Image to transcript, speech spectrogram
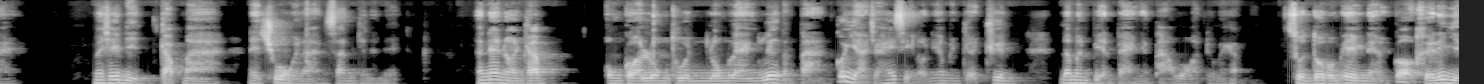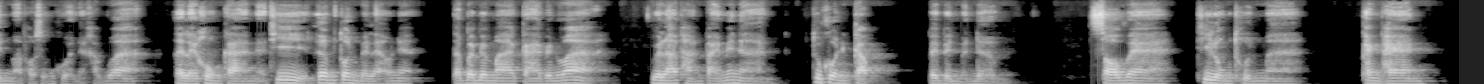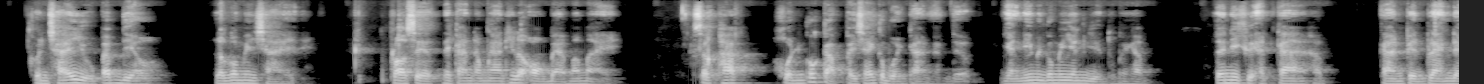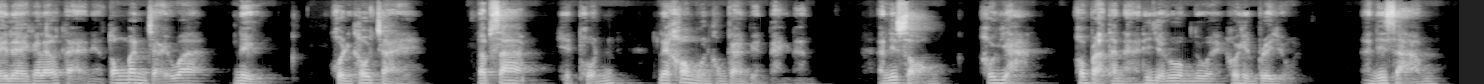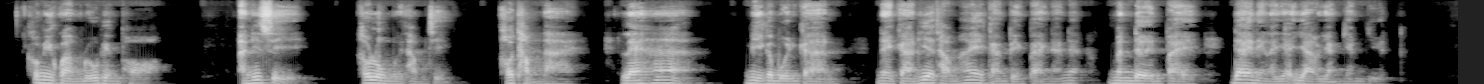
ไม่ใช่ดิดกลับมาในช่วงเวลาอันสั้นแค่นั้นเองนั่นแน่นอนครับ องค์กรลงทุนลงแรงเรื่องต่างๆ ก็อยากจะให้สิ่งเหล่านี้มันเกิดขึ้น แล้วมันเปลี่ยนแปลงอย่างถาวรถูกไหมครับ ส่วนตัวผมเองเนี่ยก็เคยได้ยินมาพอสมควรนะครับว่า หลาย ๆ โครงการเนี่ยที่เริ่มต้นไปแล้วเนี่ย แต่ไปไปมากลายเป็นว่า เวลาผ่านไปไม่นาน ทุกคนกลับไปเป็นเหมือนเดิม ซอฟต์แวร์ที่ลงทุนมา แพง ๆ คนใช้อยู่แป๊บเดียว แล้วก็ไม่ใช้ process ในการทำงานที่เราออกแบบมาใหม่ สักพักคนก็กลับไปใช้กระบวนการแบบเดิม อย่างนี้มันก็ไม่ยั่งยืนถูกไหมครับ และนี่คือแอดการ์ครับ การเปลี่ยนแปลงใด ๆ ก็แล้วแต่เนี่ยต้องมั่นใจว่า 1. คนเข้าใจ รับทราบเหตุผลและข้อมูลของการเปลี่ยนแปลงนั้น อันที่สองเขาอยากเขาปรารถนาที่จะร่วมด้วยเขาเห็นประโยชน์ อันที่สามเขามีความรู้เพียงพอ อันที่สี่เขาลงมือทำจริง เขาทำได้ และห้ามีกระบวนการในการที่จะทำให้การเปลี่ยนแปลงนั้นเนี่ยมันเดินไปได้ในระยะยาวอย่างยั่งยืน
